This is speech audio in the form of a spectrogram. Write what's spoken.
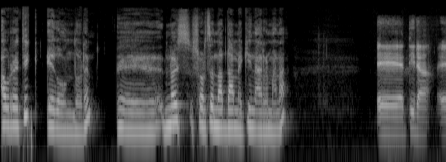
aurretik edo ondoren. E, noiz sortzen da damekin harremana? E, tira, e,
